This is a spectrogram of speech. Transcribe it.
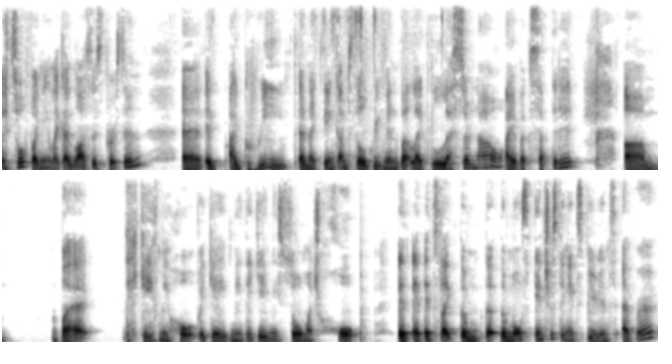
It's so funny. Like I lost this person and it I grieved and I think I'm still grieving, but like lesser now. I've accepted it. Um, but they gave me hope. It gave me they gave me so much hope. It, it it's like the, the the most interesting experience ever.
